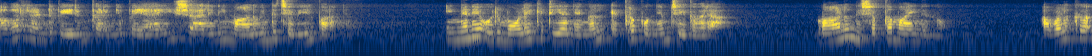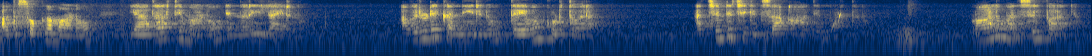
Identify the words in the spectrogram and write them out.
അവർ രണ്ടുപേരും കരഞ്ഞു പെയായി ശാലിനി മാളുവിന്റെ ചെവിയിൽ പറഞ്ഞു. ഇങ്ങനെ ഒരു മോളെ കിട്ടിയ ഞങ്ങൾ എത്ര പുണ്യം ചെയ്തവരാ. മാളു നിശബ്ദമായി നിന്നു. അവൾക്ക് അത് സ്വപ്നമാണോ യാഥാർത്ഥ്യമാണോ എന്നറിയില്ലായിരുന്നു. അവരുടെ കണ്ണീരിനു ദൈവം കൊടുത്തുവരം അച്ഛന്റെ ചികിത്സ ആദ്യം നടത്തണം. മാളു മനസ്സിൽ പറഞ്ഞു.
